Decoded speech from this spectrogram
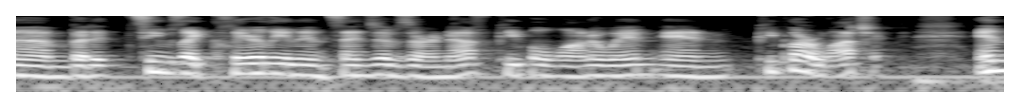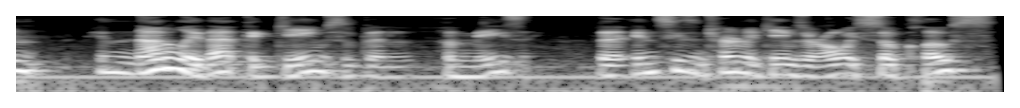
Um, but it seems like clearly the incentives are enough. People want to win, and people are watching. And and not only that, the games have been amazing. The in season tournament games are always so close.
